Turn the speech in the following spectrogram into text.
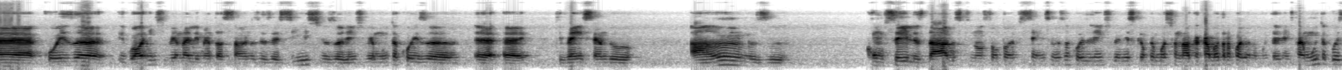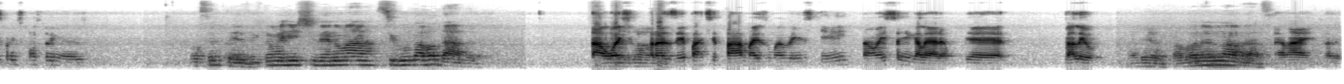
é, coisa igual a gente vê na alimentação e nos exercícios, a gente vê muita coisa é, é que vem sendo há anos conselhos dados que não são tão eficientes, a mesma coisa a gente vê nesse campo emocional que acaba atrapalhando muita gente. Tem muita coisa para desconstruir mesmo. Com certeza. Então a gente te vê numa segunda rodada. Tá ótimo. Prazer participar mais uma vez aqui. Então é isso aí, galera. É... Valeu. Valeu. Valeu, um abraço. Até mais. Valeu.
